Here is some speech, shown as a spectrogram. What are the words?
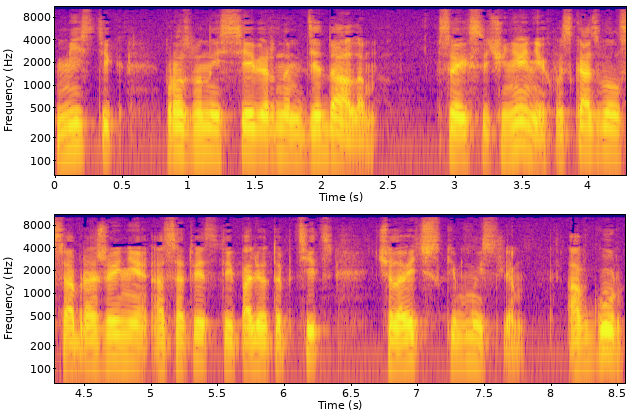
мистик, прозванный Северным Дедалом. В своих сочинениях высказывал соображения о соответствии полета птиц человеческим мыслям. Авгур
